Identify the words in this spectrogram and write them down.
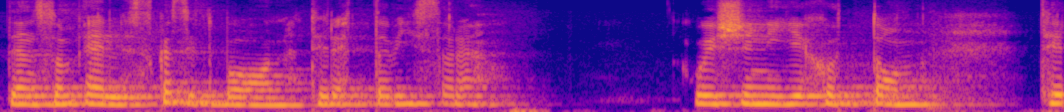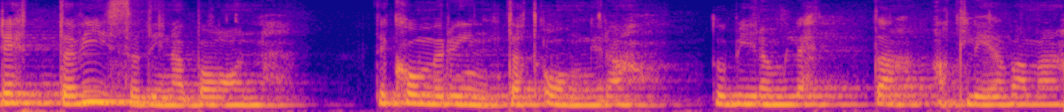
Den som älskar sitt barn tillrättavisar det. Och i 29.17. Tillrättavisa dina barn. Det kommer du inte att ångra. Då blir de lätta att leva med.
